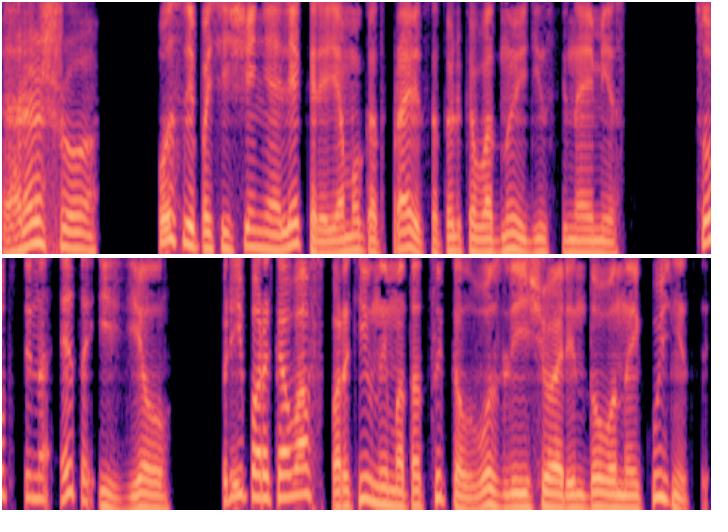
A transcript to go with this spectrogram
Хорошо. После посещения лекаря я мог отправиться только в одно единственное место. Собственно, это и сделал. Припарковав спортивный мотоцикл возле еще арендованной кузницы,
